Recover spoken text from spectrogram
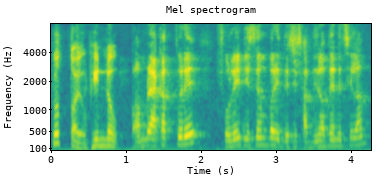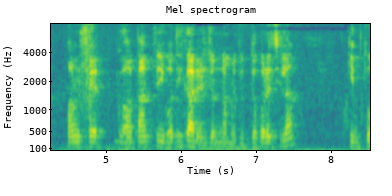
প্রত্যয় ভিন্ন আমরা একাত্তরে ষোলোই ডিসেম্বর এই দেশে স্বাধীনতা এনেছিলাম। মানুষের গণতান্ত্রিক অধিকারের জন্য আমরা যুদ্ধ করেছিলাম। কিন্তু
